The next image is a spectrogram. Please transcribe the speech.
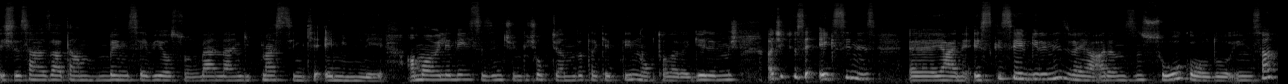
İşte sen zaten beni seviyorsun benden gitmezsin ki eminliği. Ama öyle değil sizin çünkü çok canınıza tak ettiği noktalara gelinmiş. Açıkçası eksiniz e, yani eski sevgiliniz veya aranızın soğuk olduğu insan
